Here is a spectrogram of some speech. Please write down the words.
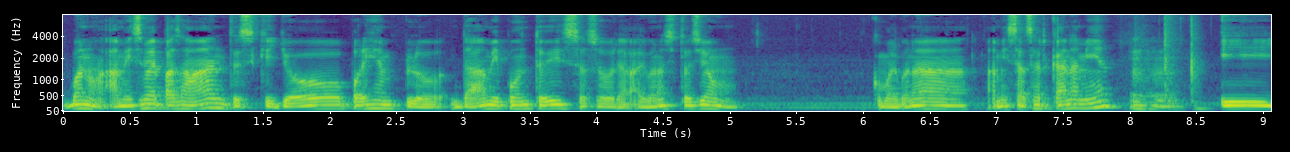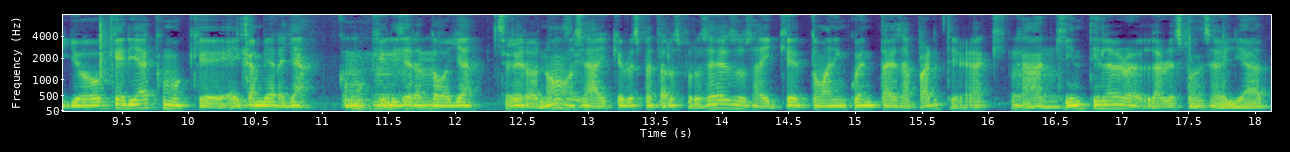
bueno, a mí se me pasaba antes que yo, por ejemplo, daba mi punto de vista sobre alguna situación, como alguna amistad cercana mía, Ujú. y yo quería como que él cambiara ya, como que él hiciera todo ya, Sí, pero no, sí, o sea, hay que respetar los procesos, hay que tomar en cuenta esa parte, ¿verdad? Que cada Ujú. quien tiene la, la responsabilidad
